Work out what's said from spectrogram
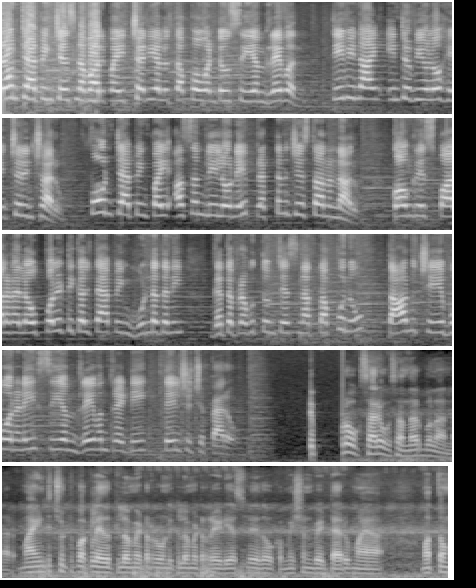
ఫోన్ ట్యాపింగ్ చేసిన వారిపై చర్యలు తప్పవంటూ సీఎం రేవంత్ టీవీ నైన్ ఇంటర్వ్యూలో హెచ్చరించారు. ఫోన్ ట్యాపింగ్ పై అసెంబ్లీలోనే ప్రకటన చేస్తానన్నారు. కాంగ్రెస్ పాలనలో పొలిటికల్ ట్యాపింగ్ ఉండదని గత ప్రభుత్వం చేసిన తప్పును తాను చేయబోనని సీఎం రేవంత్ రెడ్డి తేల్చి చెప్పారు. ఎప్పుడు ఒకసారి ఒక సందర్భంలో అన్నారు. మా ఇంటి చుట్టుపక్కల ఏదో కిలోమీటర్ రెండు కిలోమీటర్ రేడియస్లో ఏదో ఒక మిషన్ పెట్టారు. మా మొత్తం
